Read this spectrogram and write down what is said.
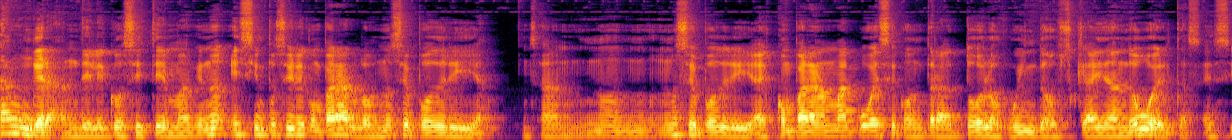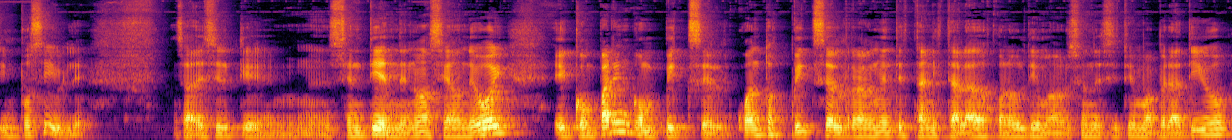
tan grande el ecosistema que no, es imposible compararlos, no se podría. O sea, no, no se podría. Es comparar macOS contra todos los Windows que hay dando vueltas. Es imposible. O sea, decir que mm, se entiende, ¿no? Hacia dónde voy. Eh, comparen con Pixel. ¿Cuántos Pixel realmente están instalados con la última versión del sistema operativo?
